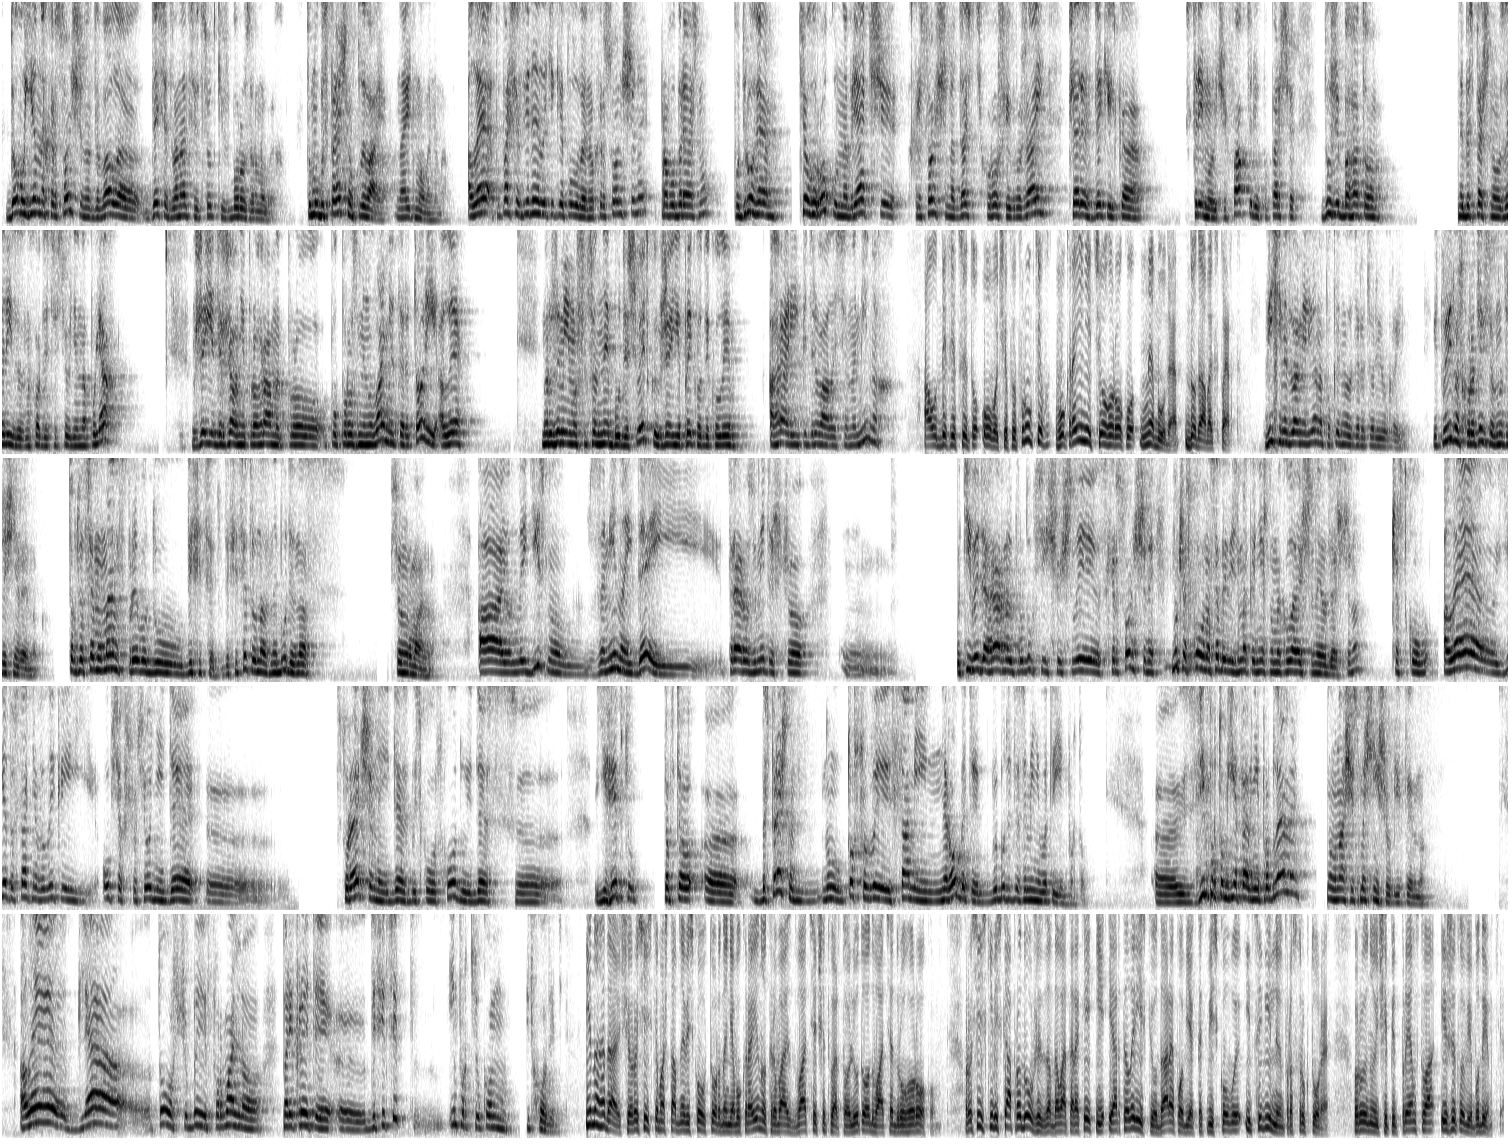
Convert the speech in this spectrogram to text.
Довоєнна Херсонщина давала 10-12% збору зернових. Тому, безперечно, впливає, навіть мови нема. Але, по-перше, звільнили тільки половину Херсонщини правобережну. По-друге, цього року навряд чи Херсонщина дасть хороший врожай через декілька стримуючих факторів. По-перше, дуже багато небезпечного заліза знаходиться сьогодні на полях. Вже є державні програми про, по, по розмінуванню територій, але ми розуміємо, що це не буде швидко. І вже є приклади, коли аграрії підривалися на мінах. А от дефіциту овочів і фруктів в Україні цього року не буде, додав експерт. 8,2 мільйона покинули територію України. Відповідно, скоротився внутрішній ринок. Тобто, це момент з приводу дефіциту. Дефіциту у нас не буде, у нас все нормально. Але дійсно заміна йде, і треба розуміти, що м, ті види аграрної продукції, що йшли з Херсонщини, ну, частково на себе візьме, звісно, Миколаївщина і Одещина. Частково. Але є достатньо великий обсяг, що сьогодні йде е, з Туреччини, йде з Близького Сходу, йде з е, Єгипту. Тобто, е, безперечно, ну, то, що ви самі не робите, ви будете замінювати імпортом. Е, з імпортом є певні проблеми, ну, наші смачніші об'єктивно. Але для того, щоб формально перекрити е, дефіцит, імпорт цілком підходить. І нагадаю, що російське масштабне військове вторгнення в Україну триває з 24 лютого 2022 року. Російські війська продовжують завдавати ракетні і артилерійські удари по об'єктах військової і цивільної інфраструктури, руйнуючи підприємства і житлові будинки.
